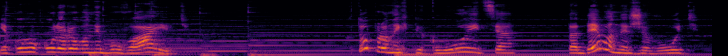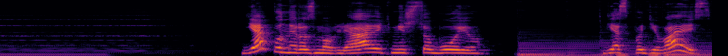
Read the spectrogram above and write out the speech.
якого кольору вони бувають, хто про них піклується та де вони живуть, як вони розмовляють між собою. Я сподіваюсь,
